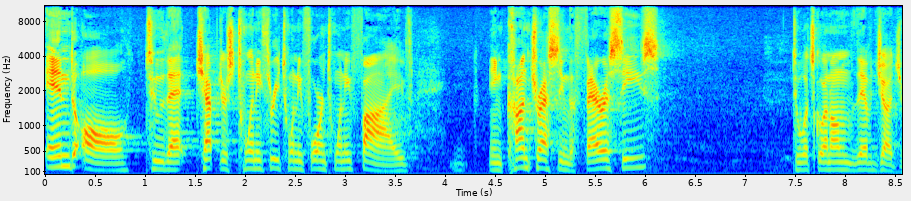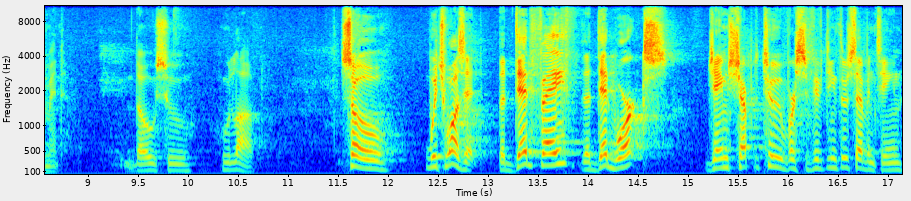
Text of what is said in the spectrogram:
end all to that chapters 23, 24, and 25, in contrasting the Pharisees to what's going on on the day of judgment, those who, who love. So, which was it? The dead faith, the dead works, James chapter 2, verses 15 through 17,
